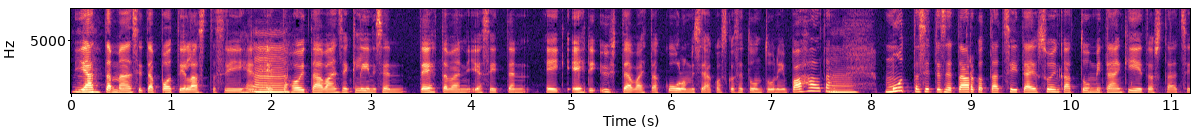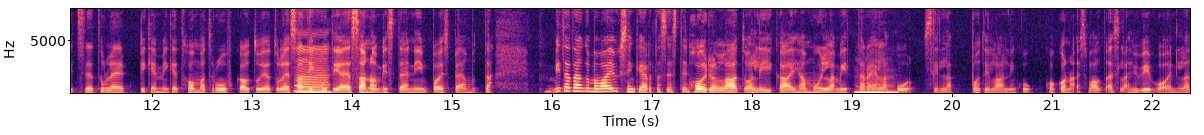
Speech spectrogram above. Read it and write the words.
mm. jättämään sitä potilasta siihen, mm. että hoitaa vain sen kliinisen tehtävän ja sitten ei ehdi yhtään vaihtaa kuulumisia, koska se tuntuu niin pahalta. Mm. Mutta sitten se tarkoittaa, että siitä ei suinkaan tule mitään kiitosta, että sitten sitä tulee pikemminkin, että hommat ruuhkautuu ja tulee satikutia mm. ja sanomista ja niin poispäin. Mutta mitataanko me vain yksinkertaisesti hoidon laatua liikaa ihan muilla mittareilla mm. kuin sillä potilaan niin kuin kokonaisvaltaisella hyvinvoinnilla?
